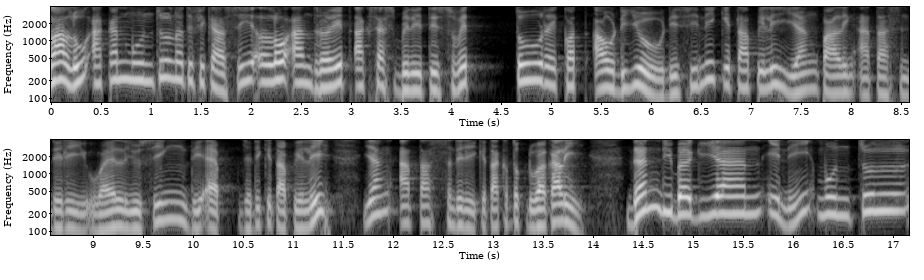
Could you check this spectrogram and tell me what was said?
Lalu akan muncul notifikasi Low Android Accessibility Suite to record audio. Di sini kita pilih yang paling atas sendiri while using the app. Jadi kita pilih yang atas sendiri. Kita ketuk dua kali. Dan di bagian ini muncul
